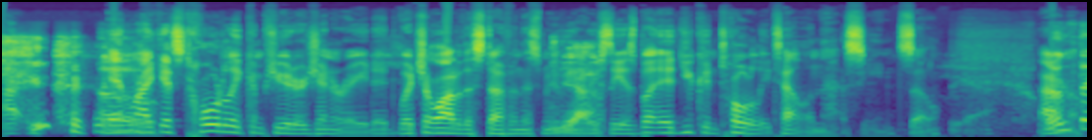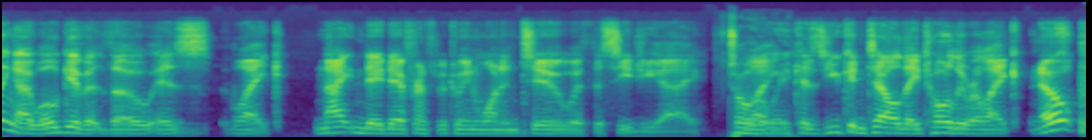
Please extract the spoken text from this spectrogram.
I, and Oh. like it's totally computer generated, which a lot of the stuff in this movie Yeah. obviously is, but it, you can totally tell in that scene. So Yeah. I One know. thing I will give it though is like night and day difference between one and two with the CGI. Totally. Because you can tell they totally were like, nope,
